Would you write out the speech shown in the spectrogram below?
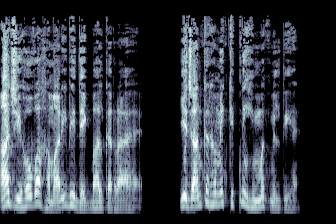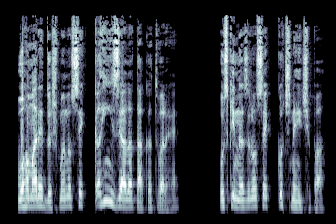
आज यहोवा हमारी भी देखभाल कर रहा है। यह जानकर हमें कितनी हिम्मत मिलती है। वो हमारे दुश्मनों से कहीं ज़्यादा ताकतवर है। उसकी नज़रों से कुछ नहीं छिपा।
